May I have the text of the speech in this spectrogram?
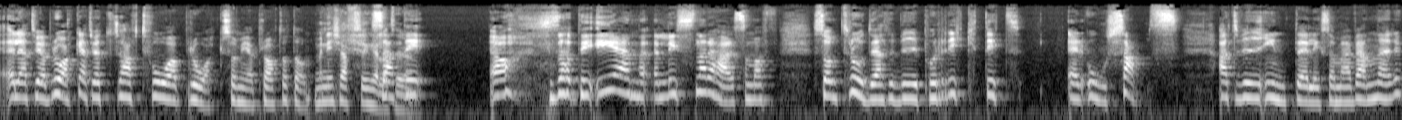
Eller att vi har bråkat, vi har haft två bråk som vi har pratat om. Men ni tjafsar ju så hela att tiden. Ja, så att det är en, en lyssnare här som, har, som trodde att vi på riktigt är osams. Att vi inte liksom är vänner.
